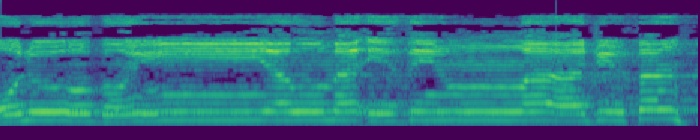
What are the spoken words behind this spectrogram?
قلوب يومئذ واجفة.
